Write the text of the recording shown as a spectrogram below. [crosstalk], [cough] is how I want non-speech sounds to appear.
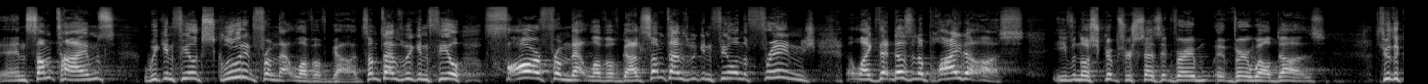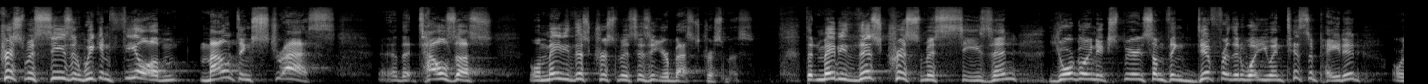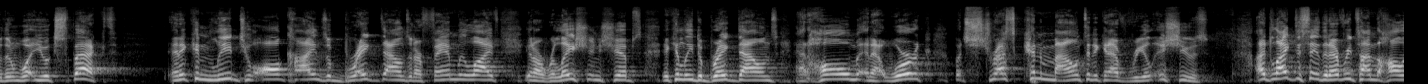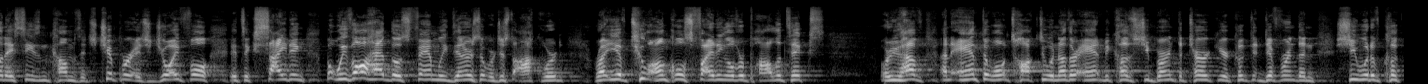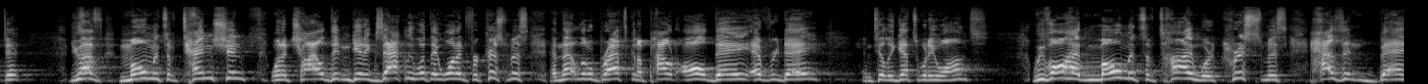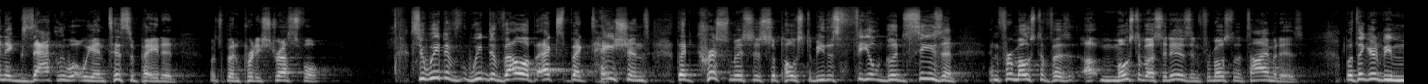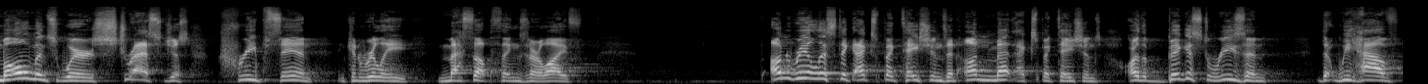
And sometimes we can feel excluded from that love of God. Sometimes we can feel far from that love of God. Sometimes we can feel on the fringe like that doesn't apply to us, even though Scripture says it very, it very well does. Through the Christmas season, we can feel a mounting stress uh, that tells us, well, maybe this Christmas isn't your best Christmas. That maybe this Christmas season, you're going to experience something different than what you anticipated or than what you expect. And it can lead to all kinds of breakdowns in our family life, in our relationships. It can lead to breakdowns at home and at work, but stress can mount and it can have real issues. I'd like to say that every time the holiday season comes, it's chipper, it's joyful, it's exciting, but we've all had those family dinners that were just awkward, right? You have two uncles fighting over politics, or you have an aunt that won't talk to another aunt because she burnt the turkey or cooked it different than she would have cooked it. You have moments of tension when a child didn't get exactly what they wanted for Christmas, and that little brat's gonna pout all day, every day, until he gets what he wants. We've all had moments of time where Christmas hasn't been exactly what we anticipated, which has been pretty stressful. See, we, de- we develop expectations that Christmas is supposed to be this feel good season. And for most of, us, uh, most of us, it is, and for most of the time, it is. But there are going to be moments where stress just creeps in and can really mess up things in our life. Unrealistic expectations and unmet expectations are the biggest reason that we have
